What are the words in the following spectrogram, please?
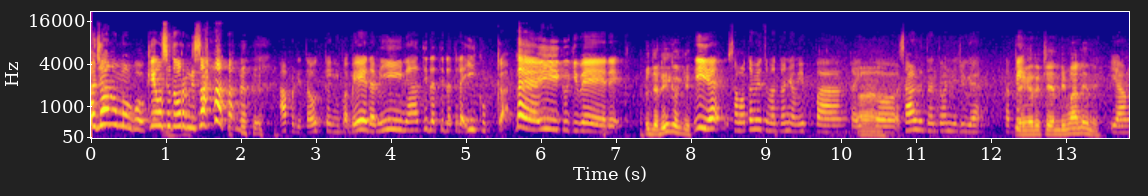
ah jangan mau kok chaos itu orang di sana. Apa ditahu kan pak beda ah, tidak tidak tidak. Ikut kak. Deh ikut ki bede. Jadi kok Ki? iya sama temen teman-teman yang Ipang kayak Ah. itu sama teman-temannya juga. Tapi yang RC yang di mana ini? yang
